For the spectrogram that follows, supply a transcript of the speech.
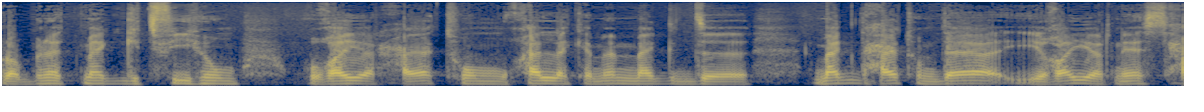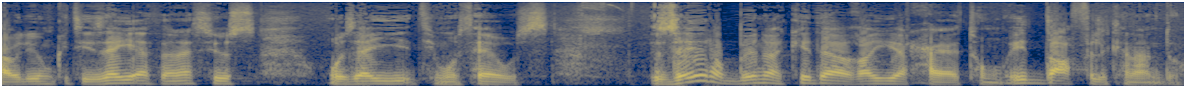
وربنا اتمجد فيهم وغير حياتهم وخلى كمان مجد مجد حياتهم ده يغير ناس حواليهم كتير زي أثناسيوس وزي تيموثاوس. إزاي ربنا كده غير حياتهم. إيه الضعف اللي كان عندهم؟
